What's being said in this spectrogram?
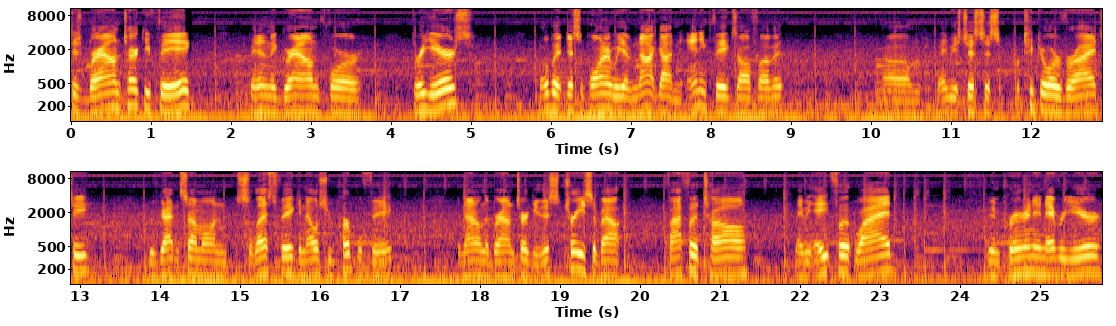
this brown turkey fig. Been in the ground for three years. A little bit disappointed we have not gotten any figs off of it. Um, maybe it's just this particular variety. We've gotten some on Celeste fig and LSU purple fig, but not on the brown turkey. This tree is about five foot tall, maybe eight foot wide. Been pruning it every year.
